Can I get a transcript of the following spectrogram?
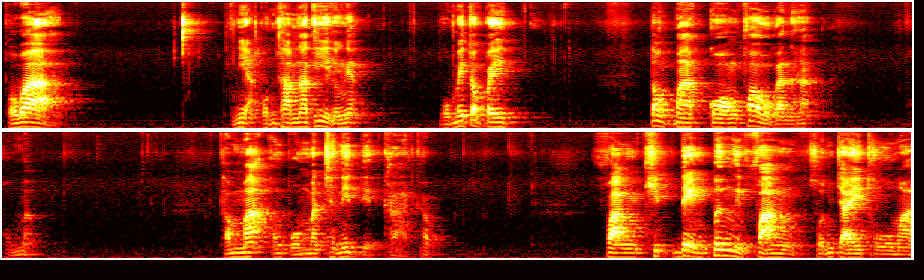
เพราะว่า เนี่ย ผมทำหน้าที่ตรงเนี้ย ผมไม่ต้องไป ต้องมากองเฝ้ากันนะฮะ ผมอะธรรมะของผมมันชนิดเด็ดขาดครับ ฟังคลิปเด้งปึ้งนี่ฟังสนใจโทรมา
